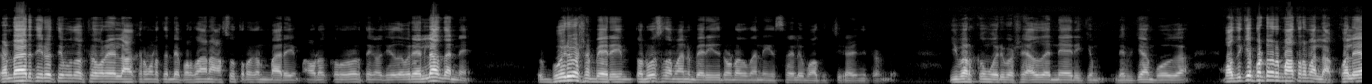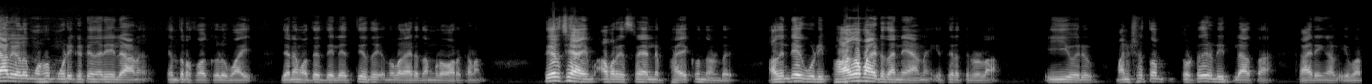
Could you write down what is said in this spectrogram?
രണ്ടായിരത്തി ഇരുപത്തി മൂന്ന് ഒക്ടോബറിലെ ആക്രമണത്തിന്റെ പ്രധാന ആസൂത്രകന്മാരെയും അവിടെ ക്രൂരകൃത്യങ്ങൾ ചെയ്തവരെല്ലാം തന്നെ ഭൂരിപക്ഷം പേരെയും തൊണ്ണൂറ് ശതമാനം പേരെയും ഇതിനോടകം തന്നെ ഇസ്രായേൽ വധിച്ചു കഴിഞ്ഞിട്ടുണ്ട്. ഇവർക്കും ഒരുപക്ഷെ അത് തന്നെയായിരിക്കും ലഭിക്കാൻ പോവുക വധിക്കപ്പെട്ടവർ മാത്രമല്ല കൊലയാളികൾ മുഖം മൂടിക്കെട്ടിയ നിലയിലാണ് യന്ത്രത്തോക്കുകളുമായി ജനമധ്യത്തിൽ എത്തിയത് എന്നുള്ള കാര്യം നമ്മൾ ഓർക്കണം. തീർച്ചയായും അവർ ഇസ്രായേലിനെ ഭയക്കുന്നുണ്ട്. അതിന്റെ കൂടി ഭാഗമായിട്ട് തന്നെയാണ് ഇത്തരത്തിലുള്ള ഈ ഒരു മനുഷ്യത്വം തൊട്ടു തീണ്ടിയിട്ടില്ലാത്ത കാര്യങ്ങൾ ഇവർ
